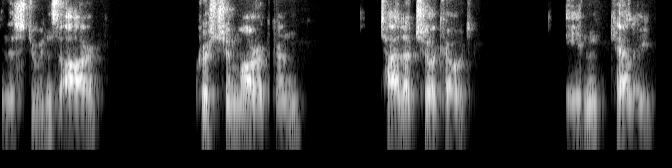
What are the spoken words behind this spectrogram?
And the students are Christian Morrican, Tyler Chilcote, Aidan Kelly,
